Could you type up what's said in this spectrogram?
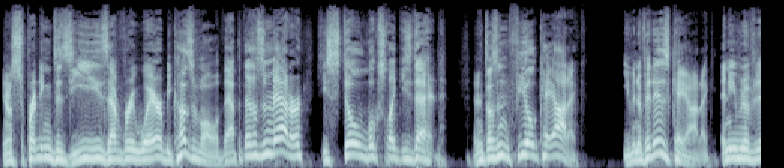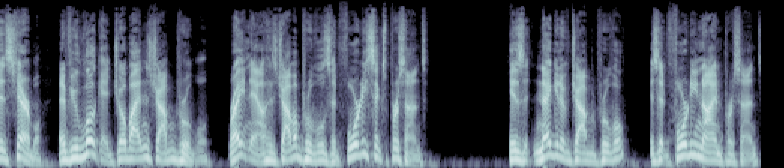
you know, spreading disease everywhere because of all of that. But that doesn't matter. He still looks like he's dead. And it doesn't feel chaotic, even if it is chaotic and even if it is terrible. And if you look at Joe Biden's job approval, right now, his job approval is at 46%. His negative job approval is at 49%.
